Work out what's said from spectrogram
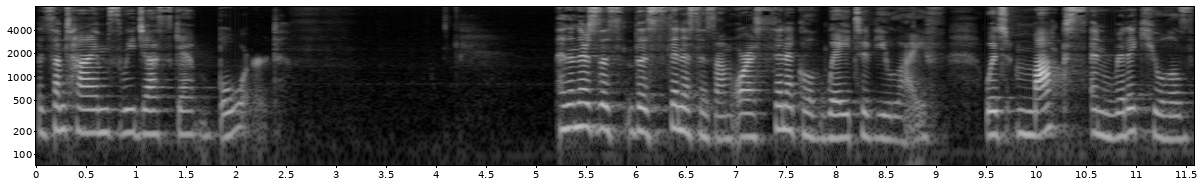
But sometimes we just get bored. And then there's this the cynicism or a cynical way to view life, which mocks and ridicules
